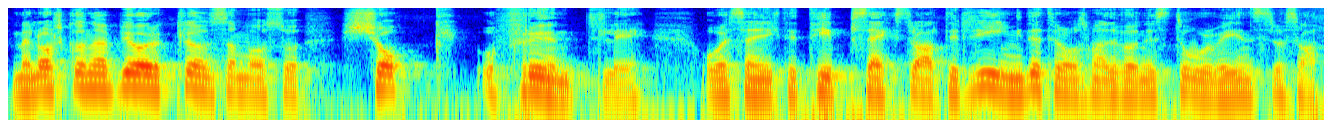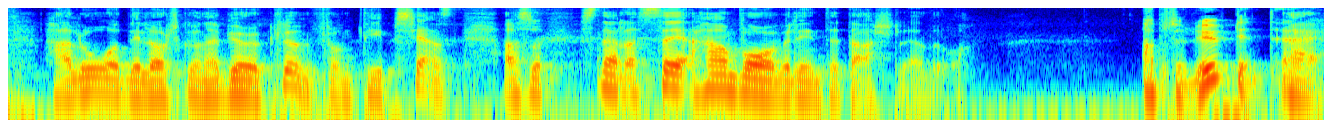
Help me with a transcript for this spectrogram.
Men Lars-Gunnar Björklund som var så tjock och fryntlig och sen gick till Tipsextra och alltid ringde till de som hade vunnit storvinster och sa Hallå, det är Lars-Gunnar Björklund från Tipstjänst. Alltså snälla, säg, han var väl inte ett arsle ändå? Absolut inte. Nej.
